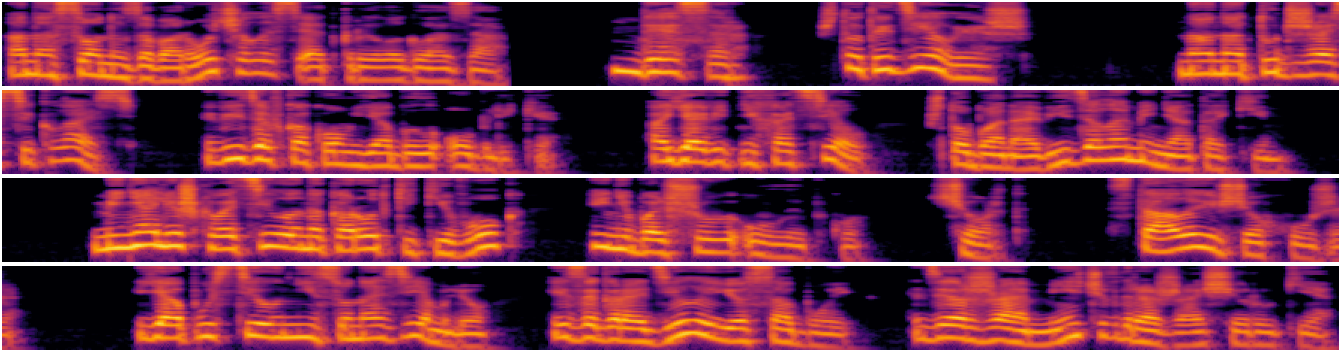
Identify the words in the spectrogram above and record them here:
Она сонно заворочилась и открыла глаза. «Дессер, что ты делаешь?» Но она тут же осеклась, видя, в каком я был облике. А я ведь не хотел, чтобы она видела меня таким. Меня лишь хватило на короткий кивок и небольшую улыбку. Черт, стало еще хуже. Я опустил Нису на землю и загородил ее собой, держа меч в дрожащей руке.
